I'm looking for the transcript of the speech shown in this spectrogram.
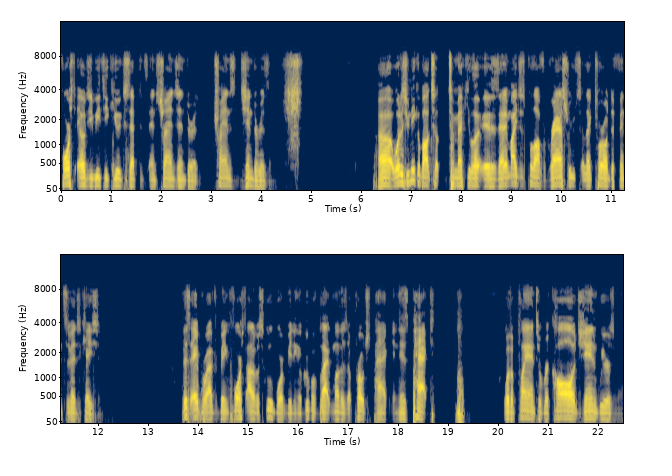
forced LGBTQ acceptance and transgender transgenderism. Uh, what is unique about Temecula is that it might just pull off a grassroots electoral defensive education. This April, after being forced out of a school board meeting, a group of black mothers approached Pack and his pack with a plan to recall Jen Wiersma.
